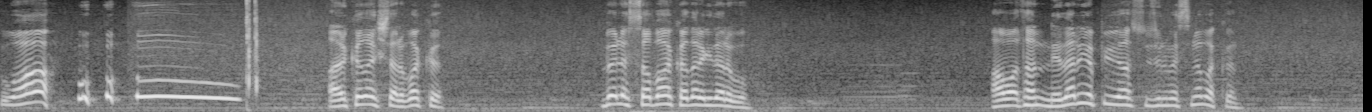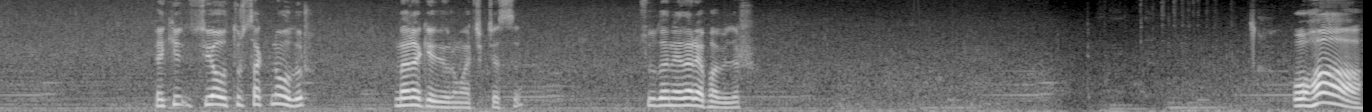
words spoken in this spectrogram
Wow. Arkadaşlar bakın. Böyle sabaha kadar gider bu. Havadan neler yapıyor ya süzülmesine bakın. Peki suya otursak ne olur? Merak ediyorum açıkçası. Suda neler yapabilir? Oha!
